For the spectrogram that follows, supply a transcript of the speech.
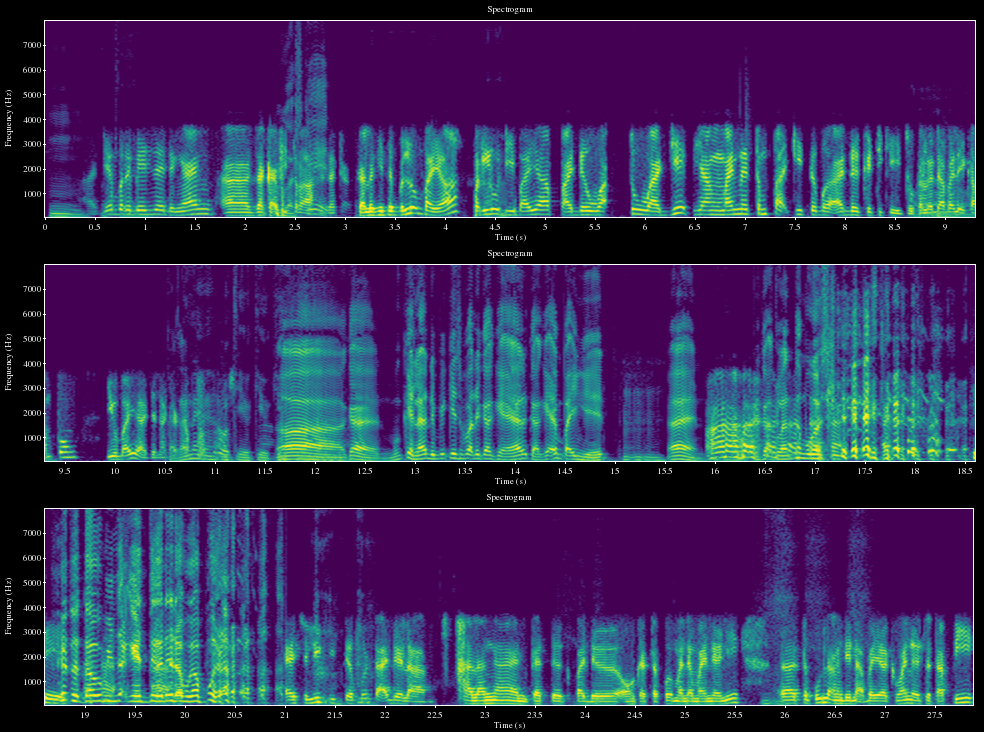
Hmm. Ha, dia berbeza dengan uh, zakat fitrah. Zakat, kalau kita belum bayar, perlu Ah. dibayar pada waktu wajib yang mana tempat kita berada ketika itu. Kalau dah balik kampung, you bayar je lah Kat kat sana. kampung terus. Okey, okey, okey. Ah, kan. Mungkinlah dia fikir sebab dekat KL, kat KL RM4 Hmm, kan. Ah. Dekat Kelantan murah sikit. Okay. Kita tahu minyak kereta dia dah berapa dah. Actually kita pun tak adalah halangan kata kepada orang kata apa mana-mana ni uh, terpulang dia nak bayar ke mana tetapi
